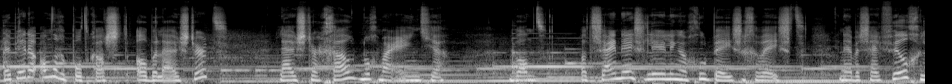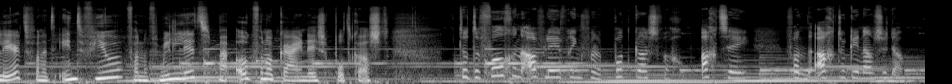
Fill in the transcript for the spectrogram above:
Heb jij de andere podcast al beluisterd? Luister gauw nog maar eentje. Want wat zijn deze leerlingen goed bezig geweest? En hebben zij veel geleerd van het interviewen van een familielid, maar ook van elkaar in deze podcast. Tot de volgende aflevering van de podcast van groep 8C van de Achthoek in Amsterdam.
